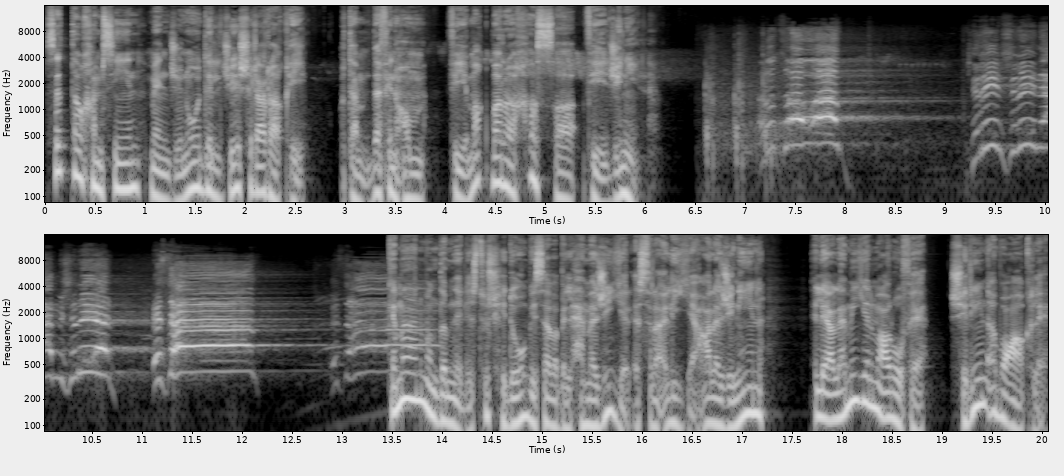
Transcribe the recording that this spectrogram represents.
56 من جنود الجيش العراقي وتم دفنهم في مقبرة خاصة في جنين. نتصوب شيرين شيرين يا عم شيرين! اسعاف اسعاف كمان من ضمن اللي استشهدوا بسبب الهمجية الإسرائيلية على جنين الإعلامية المعروفة شيرين أبو عاقلة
